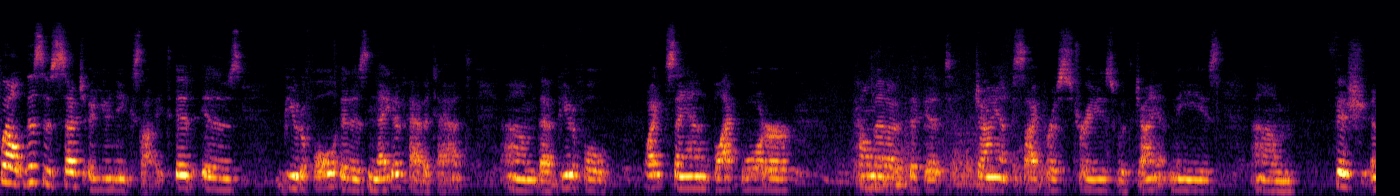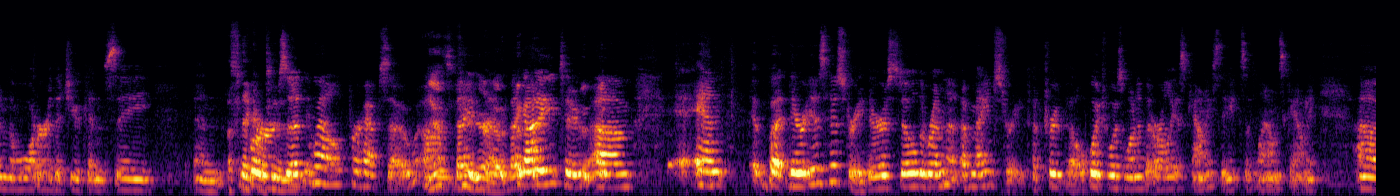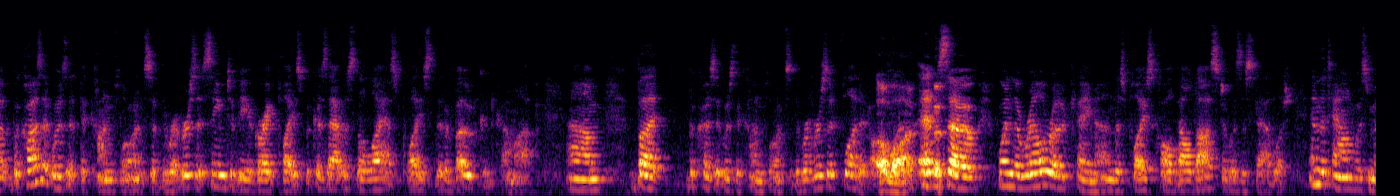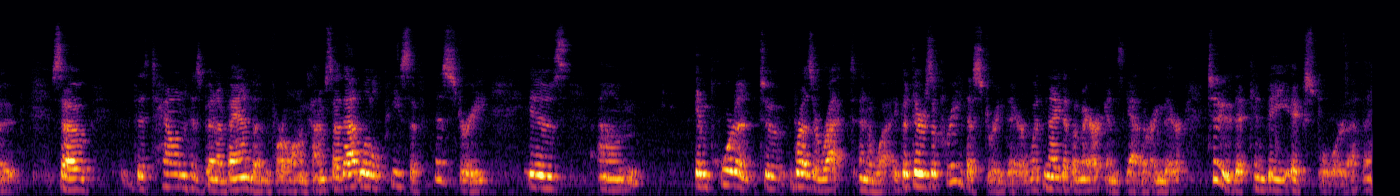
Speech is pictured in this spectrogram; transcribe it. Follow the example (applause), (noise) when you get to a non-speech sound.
Well, this is such a unique site. It is beautiful. It is native habitat. Um, that beautiful white sand, black water, palmetto thicket, giant cypress trees with giant knees, um, fish in the water that you can see, and A snake or birds. two. that- well, perhaps so. Um, Yes, a few they, they, they gotta eat too. (laughs) Um, and but there is history. There is still the remnant of Main Street of Troupville, which was one of the earliest county seats of Lowndes County. Uh, because it was at the confluence of the rivers, it seemed to be a great place because that was the last place that a boat could come up. Um, but because it was the confluence of the rivers, it flooded all A lot. And so when the railroad came in, this place called Valdosta was established and the town was moved. So the town has been abandoned for a long time. So that little piece of history is um, important to resurrect in a way. But there's a prehistory there with Native Americans gathering there too that can be explored, I think.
